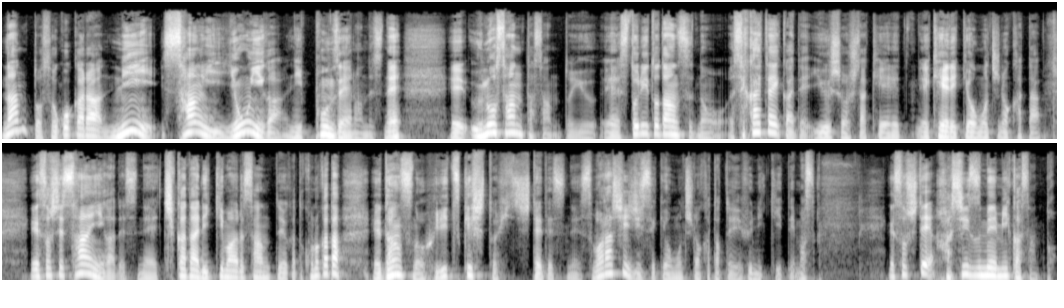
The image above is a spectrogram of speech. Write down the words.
なんとそこから2位、3位、4位が日本勢なんですね。えー、宇野サンタさんという、えー、ストリートダンスの世界大会で優勝した経歴,、えー、経歴をお持ちの方、えー、そして3位がですね、近田力丸さんという方、この方、えー、ダンスの振付師としてですね、素晴らしい実績をお持ちの方というふうに聞いています。そして橋爪美香さんと、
